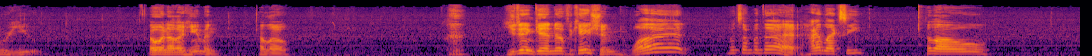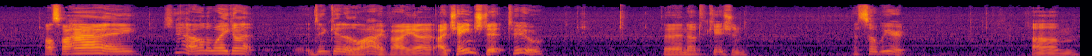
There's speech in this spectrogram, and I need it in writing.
Who are you? Oh, another human. Hello. you didn't get a notification? What? What's up with that? Hi, Lexi. Hello. Also, hi. Yeah, I don't know why you got didn't get it alive. I uh, I changed it too. The notification. That's so weird. Um.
